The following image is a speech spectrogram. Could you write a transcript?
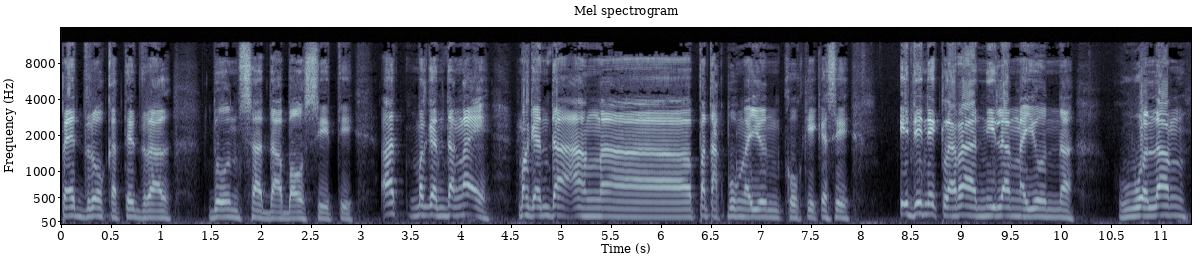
Pedro Cathedral doon sa Davao City. At maganda nga eh. Maganda ang uh, patakbo ngayon Cookie kasi idineklara nila ngayon na walang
